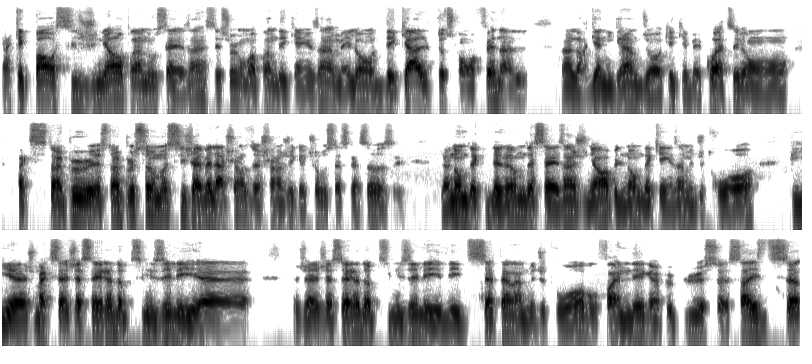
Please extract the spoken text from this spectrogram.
À quelque part, si le junior prend nos 16 ans, c'est sûr qu'on va prendre des 15 ans, mais là, on décale tout ce qu'on fait dans l'organigramme du hockey québécois. C'est un, peu, ça. Moi, si j'avais la chance de changer quelque chose, ce serait ça. Le nombre de, nombre de 16 ans junior puis le nombre de 15 ans, mais du 3 Puis euh, j'essaierais d'optimiser les. Euh, d'optimiser les, 17 ans dans le Midget 3 pour faire une ligue un peu plus 16-17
